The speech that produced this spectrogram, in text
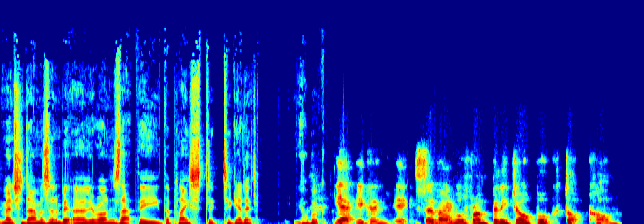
mentioned Amazon a bit earlier on. Is that the the place to, to get it? Your book? Yeah, you can. It's available from billyjoelbook.com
